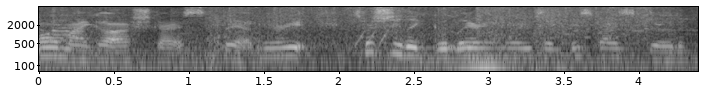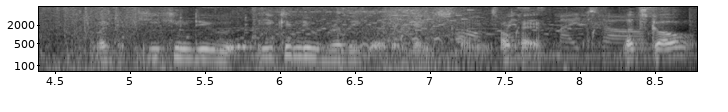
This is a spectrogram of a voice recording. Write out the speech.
Oh my gosh, guys. Yeah, Larry, especially like good Larry Lawrie's like this guy's good. Like he can do he can do really good against them. Okay, let's go.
